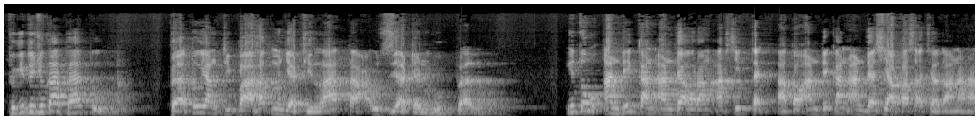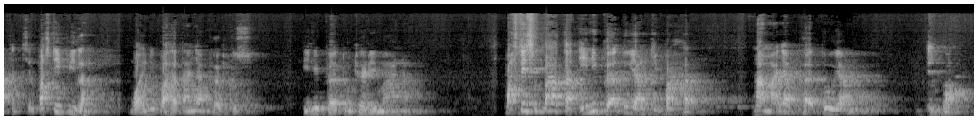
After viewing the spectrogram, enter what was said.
Begitu juga batu. Batu yang dipahat menjadi lata, uzza, dan hubal itu andekan Anda orang arsitek atau andekan Anda siapa saja atau anak-anak kecil pasti bilang, wah ini pahatannya bagus. Ini batu dari mana? Pasti sepakat ini batu yang dipahat. Namanya batu yang dipahat.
